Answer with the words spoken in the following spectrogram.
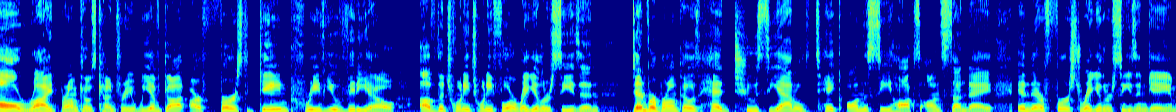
All right, Broncos country, we have got our first game preview video of the 2024 regular season. Denver Broncos head to Seattle to take on the Seahawks on Sunday in their first regular season game,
